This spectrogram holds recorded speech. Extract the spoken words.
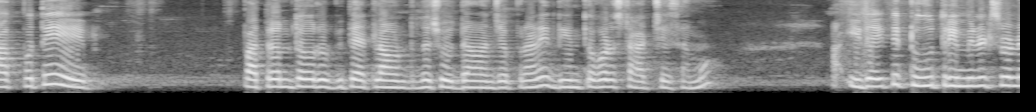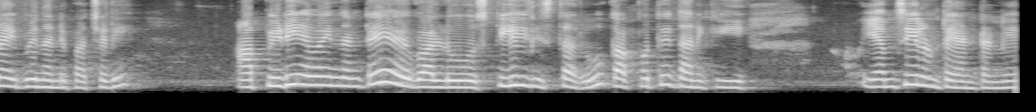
కాకపోతే పత్రంతో రుబ్బితే ఎట్లా ఉంటుందో చూద్దామని చెప్పినని దీంతో కూడా స్టార్ట్ చేసాము ఇదైతే టూ త్రీ మినిట్స్లోనే అయిపోయిందండి పచ్చడి. ఆ పిడి ఏమైందంటే వాళ్ళు స్టీల్ తీస్తారు కాకపోతే దానికి ఎంసీలు ఉంటాయంటండి.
